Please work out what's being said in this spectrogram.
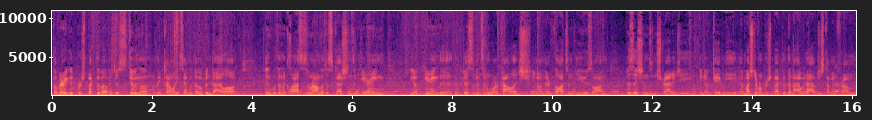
a, very good perspective of it. Just given the I think kind of what you said with the open dialogue in, within the classes around the discussions and hearing you know hearing the, the participants in War College you know and their thoughts and views on positions and strategy you know gave me a much different perspective than I would have just coming from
